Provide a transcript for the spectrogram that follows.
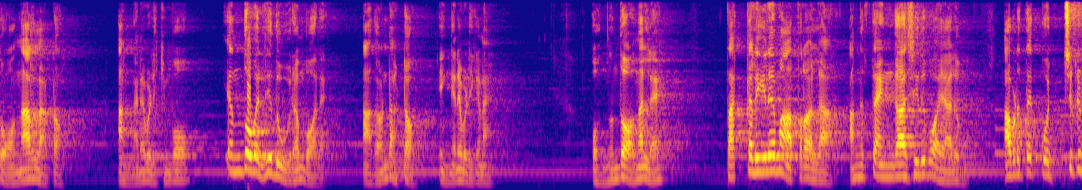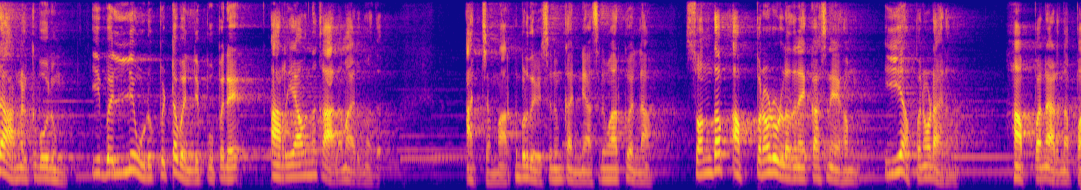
തോന്നാറില്ല കേട്ടോ അങ്ങനെ വിളിക്കുമ്പോൾ എന്തോ വലിയ ദൂരം പോലെ. അതുകൊണ്ടാട്ടോ ഇങ്ങനെ വിളിക്കണേ. ഒന്നും തോന്നല്ലേ? തക്കലയിലെ മാത്രമല്ല അങ്ങ് തെങ്കാശ്ശേരി പോയാലും അവിടുത്തെ കൊച്ചു കിടാങ്ങൾക്ക് പോലും ഈ വലിയ ഉടുപ്പിട്ട വല്യപ്പൂപ്പനെ അറിയാവുന്ന കാലമായിരുന്നു അത്. അച്ഛന്മാർക്കും പ്രദേശനും കന്യാസിനിമാർക്കും എല്ലാം സ്വന്തം അപ്പനോടുള്ളതിനേക്കാൾ സ്നേഹം ഈ അപ്പനോടായിരുന്നു. അപ്പനായിരുന്നപ്പ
